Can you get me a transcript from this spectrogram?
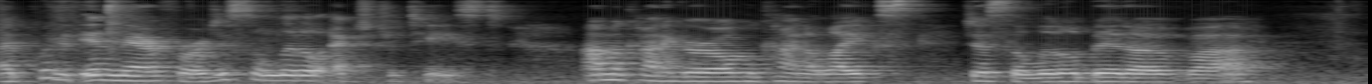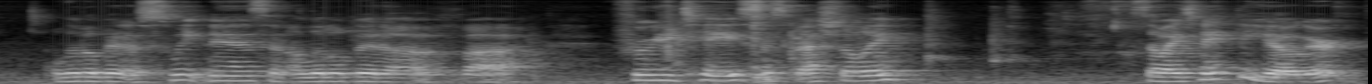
I put it in there for just a little extra taste. I'm a kind of girl who kind of likes just a little bit of uh, a little bit of sweetness and a little bit of uh, fruity taste especially. So I take the yogurt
